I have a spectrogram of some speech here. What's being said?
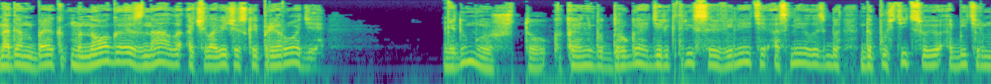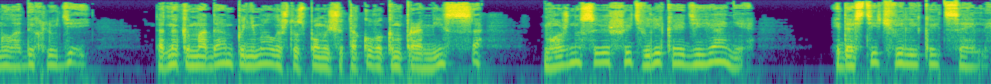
Мадам Бек многое знала о человеческой природе — не думаю, что какая-нибудь другая директриса в Вилете осмелилась бы допустить свою обитель молодых людей. Однако мадам понимала, что с помощью такого компромисса можно совершить великое деяние и достичь великой цели.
